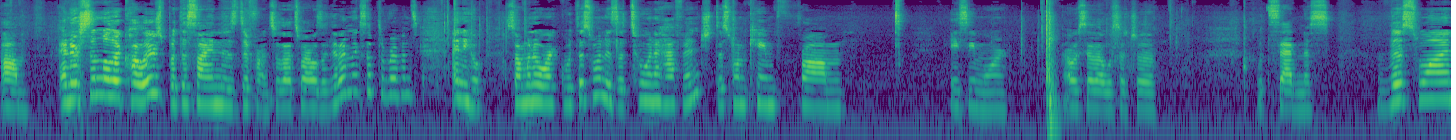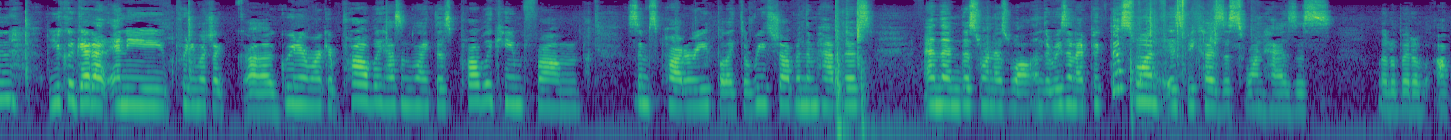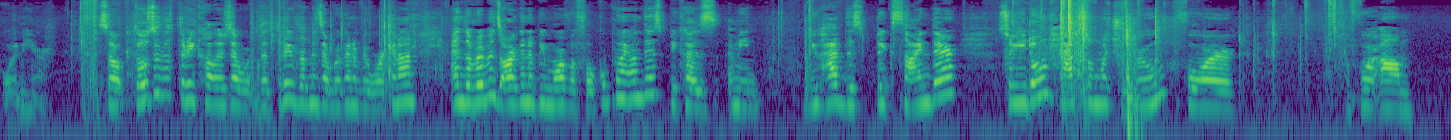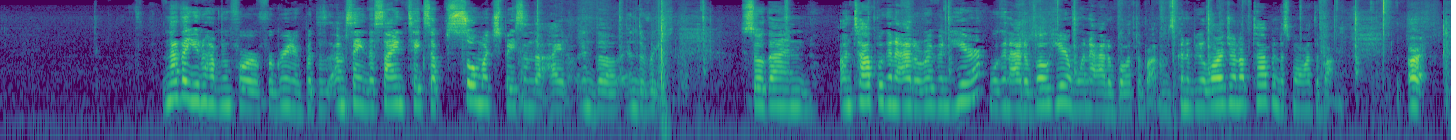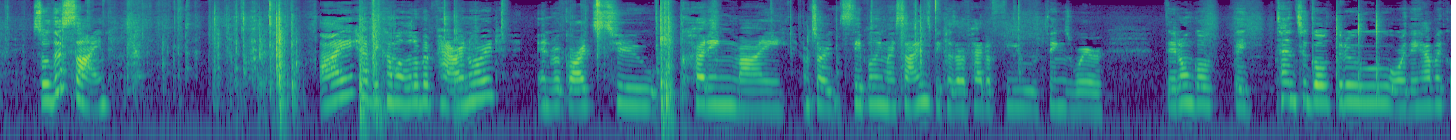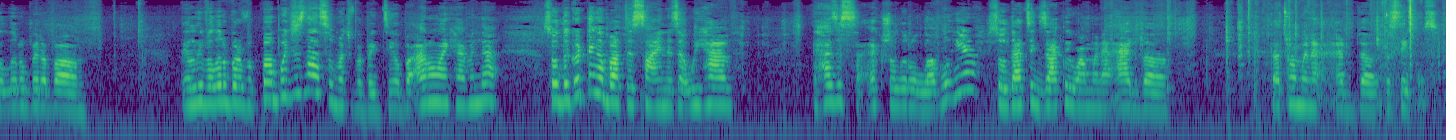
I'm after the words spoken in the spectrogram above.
Um, and they're similar colors, but the sign is different. So that's why I was like, did I mix up the ribbons? Anywho, so I'm going to work with this one. is a two and a half inch. This one came from AC Moore. I always say that was such a, with sadness. This one you could get at any pretty much like uh, greener market probably has something like this. Probably came from Sims Pottery, but like the wreath shop and them have this. And then this one as well. And the reason I picked this one is because this one has this little bit of aqua in here. So those are the three colors that we're, the three ribbons that we're going to be working on. And the ribbons are going to be more of a focal point on this because, I mean, you have this big sign there. So you don't have so much room for, for, um, not that you don't have room for for greenery, but the, I'm saying the sign takes up so much space in the in the in the wreath. So then on top we're gonna add a ribbon here. We're gonna add a bow here, and we're gonna add a bow at the bottom. It's gonna be a large one up top and a small one at the bottom. All right. So this sign, I have become a little bit paranoid in regards to cutting my, I'm sorry, stapling my signs because I've had a few things where they don't go, they tend to go through or they have like a little bit of a they leave a little bit of a bump, which is not so much of a big deal, but I don't like having that. So the good thing about this sign is that we have, it has this extra little level here. So that's exactly where I'm going to add the, that's where I'm going to add the, the staples.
